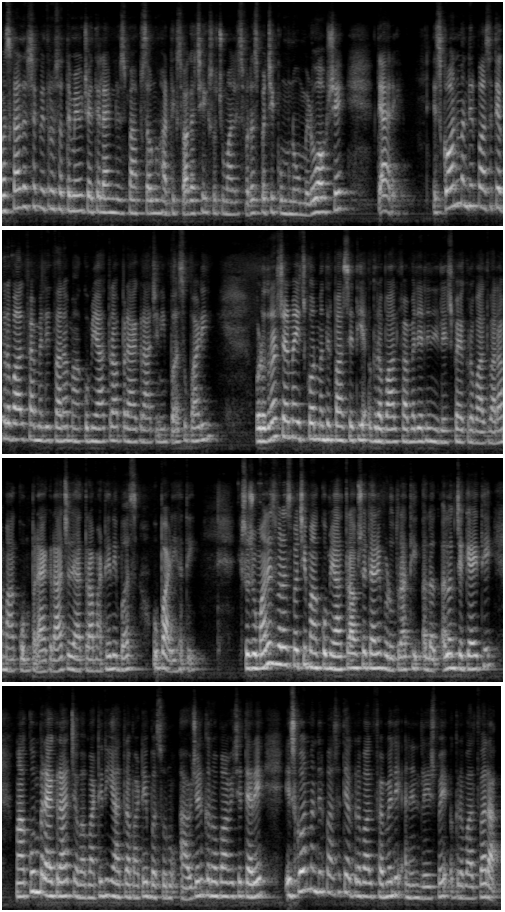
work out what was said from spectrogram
નમસ્કાર દર્શક મિત્રો, સત્યમેવ ચૈત્ય લાઈવ ન્યૂઝમાં આપ સૌનું હાર્દિક સ્વાગત છે. એકસો ચુમ્માલીસ વર્ષ પછી કુંભનો મેળો આવશે. ત્યારે ઇસ્કોન મંદિર પાસેથી અગ્રવાલ ફેમિલી દ્વારા મહાકુંભ યાત્રા પ્રયાગરાજની બસ ઉપાડી. વડોદરા શહેરમાં ઇસ્કોન મંદિર પાસેથી અગ્રવાલ ફેમિલી અને નિલેશભાઈ અગ્રવાલ દ્વારા મહાકુંભ પ્રયાગરાજ યાત્રા માટેની બસ ઉપાડી હતી. એકસો ચુમ્માલીસ વર્ષ પછી મહાકુંભ યાત્રા આવશે ત્યારે વડોદરાથી અલગ અલગ જગ્યાએથી મહાકુંભ પ્રયાગરાજ જવા માટેની યાત્રા માટે બસોનું આયોજન કરવામાં આવે છે. ત્યારે ઇસ્કોન મંદિર પાસેથી અગ્રવાલ ફેમિલી અને નિલેશભાઈ અગ્રવાલ દ્વારા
